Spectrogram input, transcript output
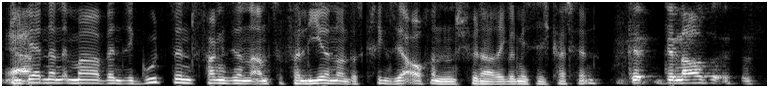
die ja. werden dann immer, wenn sie gut sind, fangen sie dann an zu verlieren und das kriegen sie auch in schöner Regelmäßigkeit hin. Ge genau so ist es.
